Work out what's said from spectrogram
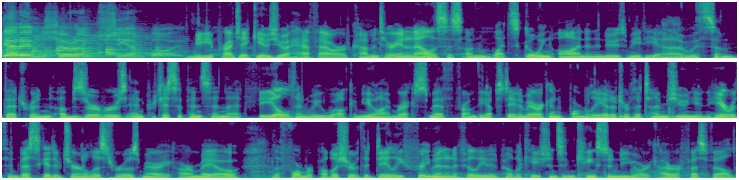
get insurance, she employed. The Media Project gives you a half hour of commentary and analysis on what's going on in the news media with some veteran observers and participants in that field. And we welcome you. I'm Rex Smith from the Upstate American, formerly editor of the Times Union, here with investigative journalist Rosemary Armao, the former publisher of the Daily Freeman and affiliated publications in Kingston, New York, Ira Fusfeld,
